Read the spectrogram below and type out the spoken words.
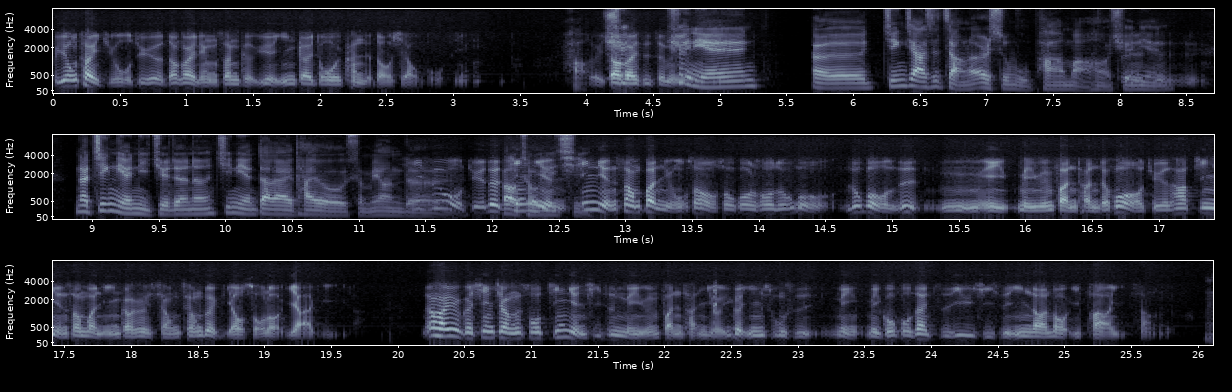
不用太久，我觉得大概两三个月应该都会看得到效果这样子。好，大概是这个。去年呃金价是涨了二十五趴嘛，哈，全年。那今年你觉得呢？今年大概它有什么样的？其实我觉得今年今年上半年，我上有说过说，如果如果日美美元反弹的话，我觉得它今年上半年应该会相相对比较受到压抑。那还有个现象是说，今年其实美元反弹有一个因素是美美国国债殖利率其实应拉到一趴以上的。嗯，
